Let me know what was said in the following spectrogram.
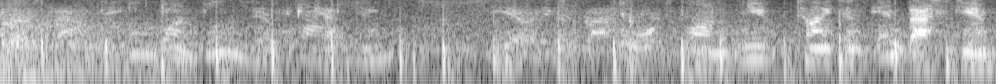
Close bounty, one Inconvenience, Delta Captain. Guardian. Sierra to port on New Titan in Bastion.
